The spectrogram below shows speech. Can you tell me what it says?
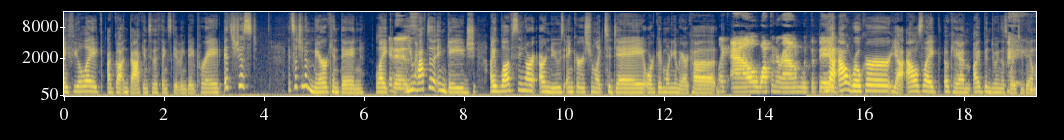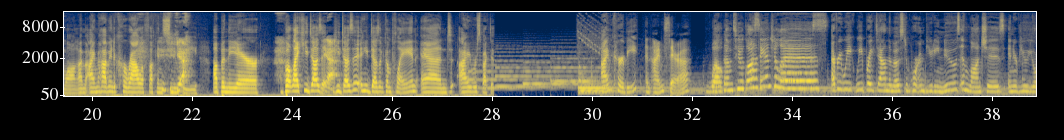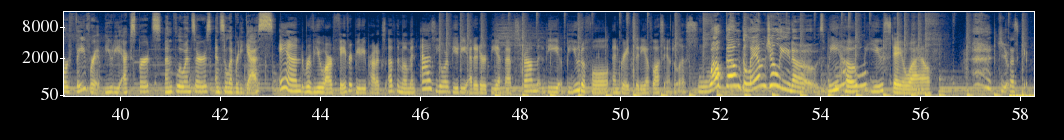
I feel like I've gotten back into the Thanksgiving Day parade. It's just, it's such an American thing. Like, It is. you have to engage. I love seeing our, our news anchors from like Today or Good Morning America. Like Al walking around with the big. Yeah, Al Roker. Yeah, Al's like, okay, I'm I've been doing this way too damn long. I'm I'm having to corral a fucking Snoopy Yeah. up in the air. But like he does it. Yeah. He does it and he doesn't complain and I respect it. I'm Kirby. And I'm Sarah. Welcome to Gloss Angeles. Every week we break down the most important beauty news and launches, interview your favorite beauty experts, influencers, and celebrity guests. And review our favorite beauty products of the moment as your beauty editor BFFs from the beautiful and great city of Los Angeles. Welcome, Glamgelinos. We hope you stay a while. Cute. That's cute.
